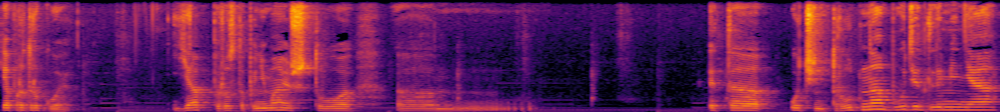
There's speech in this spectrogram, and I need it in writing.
Я про другое. Я просто понимаю, что э, это очень трудно будет для меня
